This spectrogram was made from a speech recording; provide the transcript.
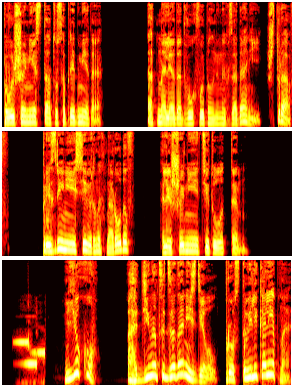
повышение статуса предмета. От 0 до 2 выполненных заданий штраф, презрение северных народов, лишение титула Тен. Юху! Одиннадцать заданий сделал, просто великолепно!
